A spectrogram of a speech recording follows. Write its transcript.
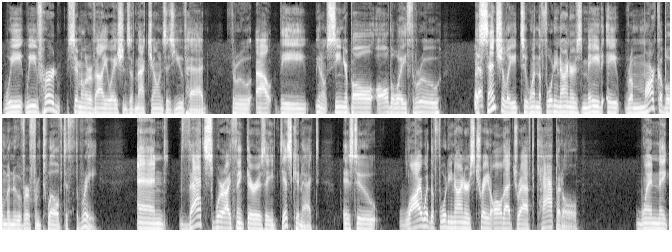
we we've heard similar evaluations of Mac Jones as you've had throughout the you know Senior Bowl all the way through. Yeah. Essentially, to when the 49ers made a remarkable maneuver from 12 to 3. And that's where I think there is a disconnect as to why would the 49ers trade all that draft capital when they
